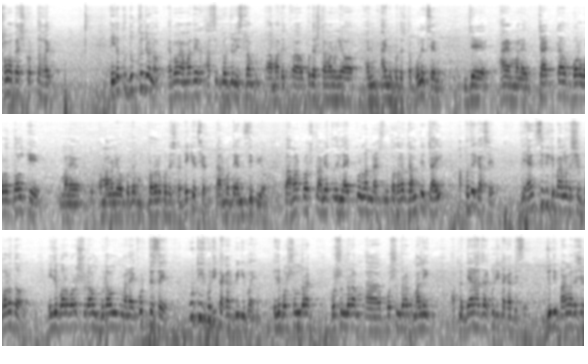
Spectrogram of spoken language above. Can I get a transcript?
সমাবেশ করতে হয়? এটা তো দুঃখজনক এবং আমাদের আসিফ নজরুল ইসলাম, আমাদের উপদেষ্টা, মাননীয় আইন- উপদেষ্টা বলেছেন যে মানে চারটা বড় বড় দলকে মানে মাননীয় প্রধান উপদেষ্টা ডেকেছেন, তার মধ্যে এনসিপিও। তো আমার প্রশ্ন, আমি এতদিন লাইভ করলাম না, শুধু কথাটা জানতে চাই আপনাদের কাছে যে এনসিপি কি বাংলাদেশের বড় দল? এই যে বড় বড় সুরাউন গুডাউন মানে করতেছে কোটি কোটি টাকার বিনিময়ে। এই যে বসুন্ধরা বসুন্ধরা বসুন্ধরা মালিক আপনার দেড় হাজার কোটি টাকা দিছে। যদি বাংলাদেশের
